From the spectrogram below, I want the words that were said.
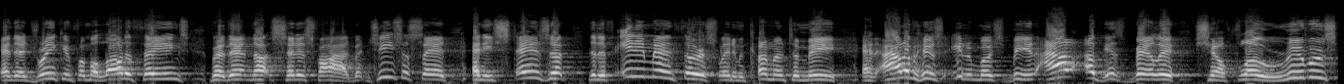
and they're drinking from a lot of things, but they're not satisfied. But Jesus said, and he stands up, that if any man thirst, let him come unto me, and out of his innermost being, out of his belly shall flow rivers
